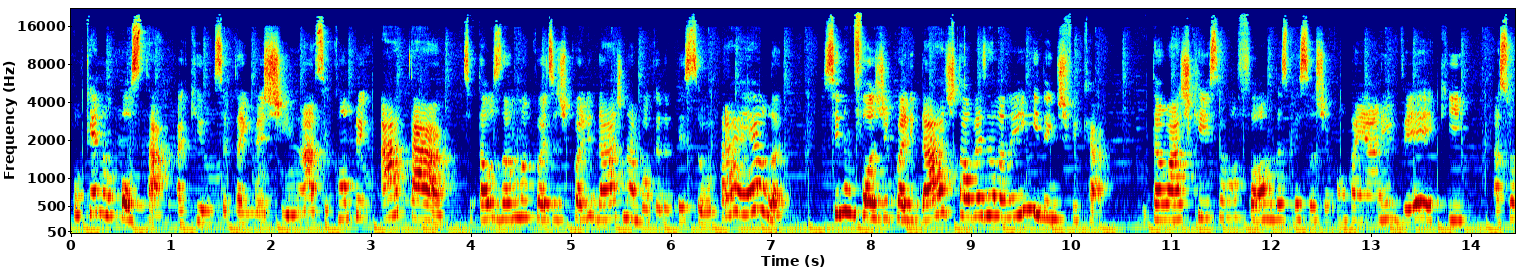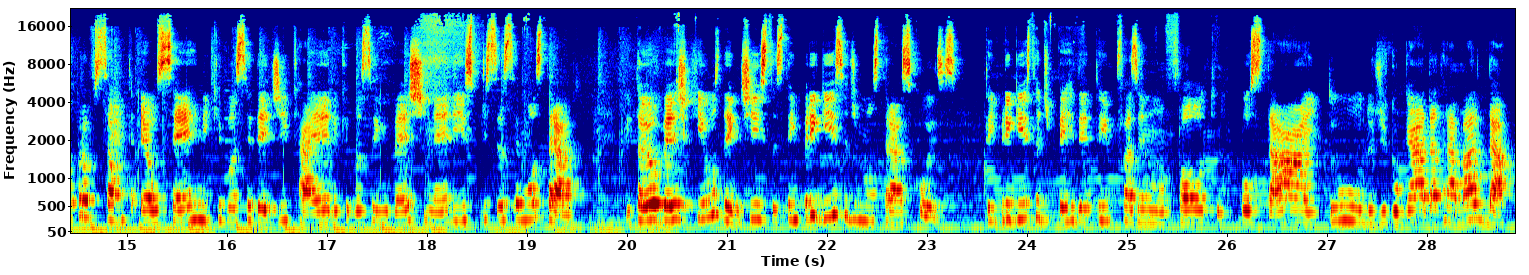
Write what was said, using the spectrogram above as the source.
por que não postar aquilo que você está investindo? Ah, você compre. Ah, tá. Você está usando uma coisa de qualidade na boca da pessoa. Para ela, se não fosse de qualidade, talvez ela nem identificar. Então, acho que isso é uma forma das pessoas te acompanharem e ver que a sua profissão é o cerne, que você dedica a ela, que você investe nela e isso precisa ser mostrado. Então, eu vejo que os dentistas têm preguiça de mostrar as coisas. Tem preguiça de perder tempo fazendo uma foto, postar e tudo, divulgar, dá trabalho, dá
